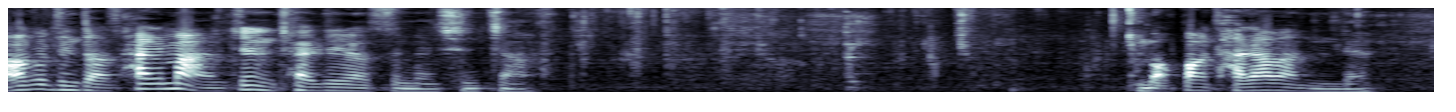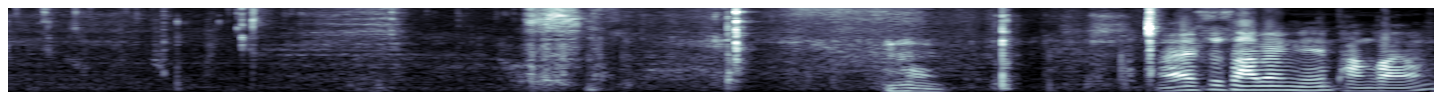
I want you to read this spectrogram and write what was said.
나도 진짜 살만 안 찌는 체질이었으면 진짜 먹방 다 잡았는데. 음. 알수 400님 반가요.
